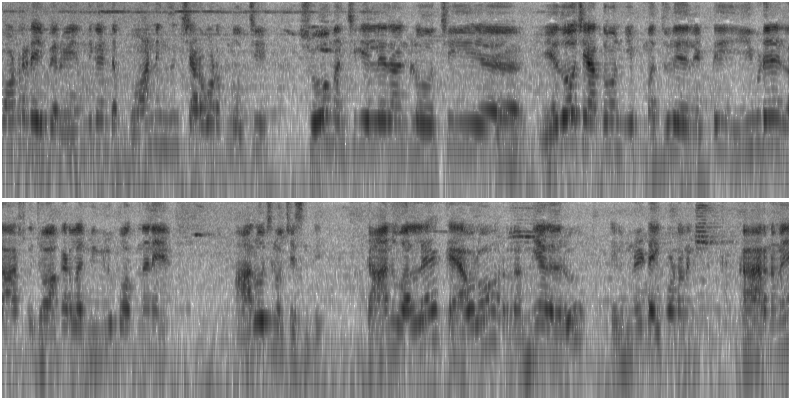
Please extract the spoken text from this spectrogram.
పోట్రేట్ అయిపోయారు. ఎందుకంటే బాండింగ్స్ నుంచి చెడగొడుతుంది వచ్చి షో మంచిగా వెళ్ళే దాంట్లో వచ్చి ఏదో చేద్దాం అని చెప్పి మధ్యలో వెళ్ళెట్టి ఈవిడే లాస్ట్కి జోకర్లా మిగిలిపోతుందనే ఆలోచన వచ్చేసింది. దానివల్లే కేవలం రమ్య గారు ఎలిమినేట్ అయిపోవడానికి కారణమే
